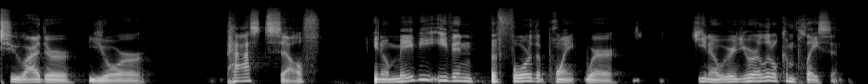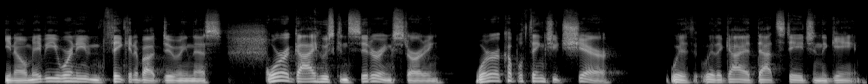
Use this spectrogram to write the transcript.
to either your past self, you know, maybe even before the point where, you know, you were a little complacent, you know, maybe you weren't even thinking about doing this, or a guy who's considering starting, what are a couple things you'd share with with a guy at that stage in the game?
